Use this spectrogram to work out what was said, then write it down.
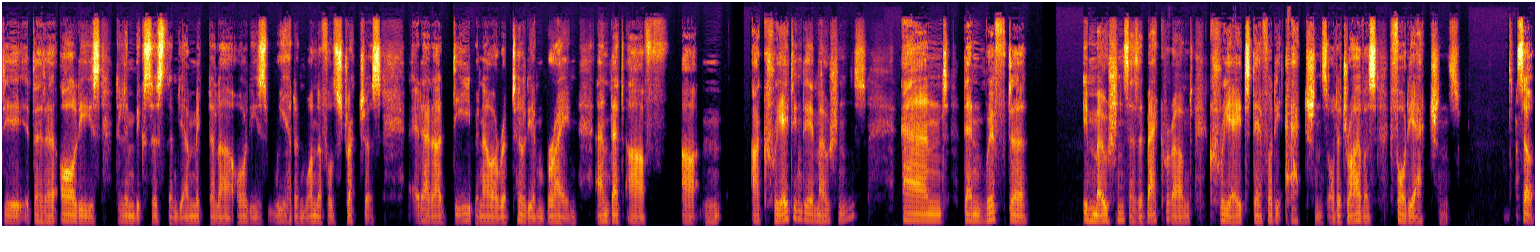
the, the, the, all these the limbic system, the amygdala, all these weird and wonderful structures eh, that are deep in our reptilian brain and that are are are creating the emotions, and then with the emotions as a background create therefore the actions or the drivers for the actions. So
